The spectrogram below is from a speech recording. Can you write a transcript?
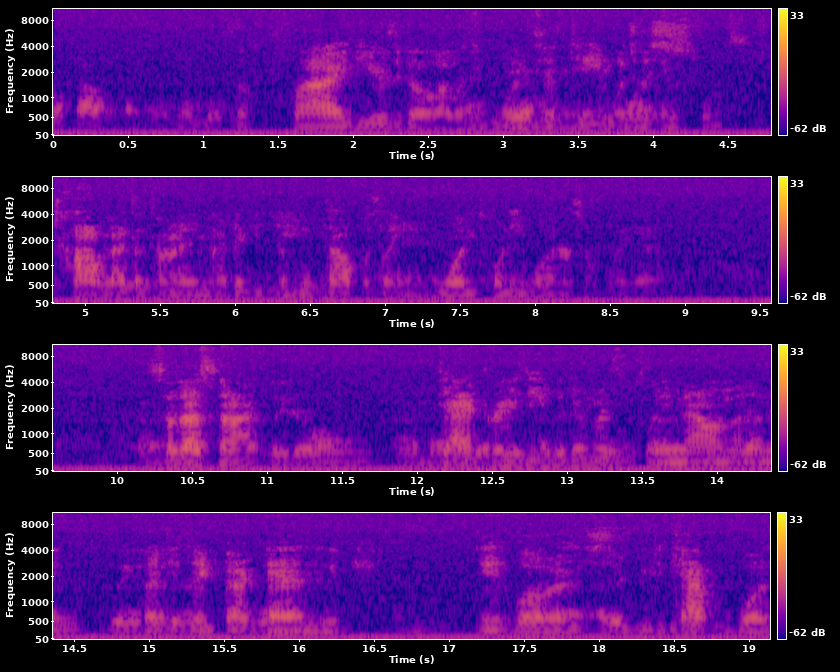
help out other low. So five years ago, I was And they have my 115, which was. Top at the time. I think the top was like 121 or something like that. So Um, that's not. later on. Um, that crazy, uploading the difference between uh, now and then? But if you think back then, It was the cap was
